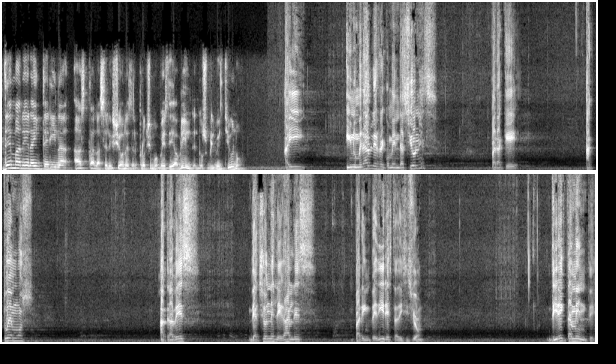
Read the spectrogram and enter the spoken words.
de manera interina hasta las elecciones del próximo mes de abril del 2021. Hay innumerables recomendaciones para que actuemos a través de acciones legales para impedir esta decisión. Directamente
